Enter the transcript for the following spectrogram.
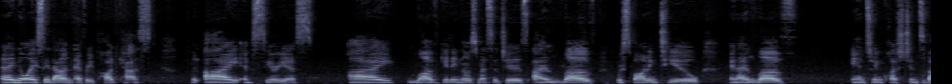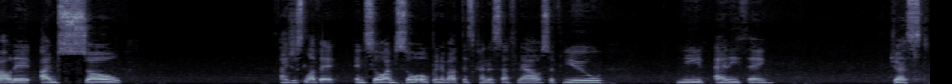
And I know I say that on every podcast, but I am serious. I love getting those messages. I love responding to you and I love answering questions about it. I'm so I just love it. And so I'm so open about this kind of stuff now. So if you need anything, just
